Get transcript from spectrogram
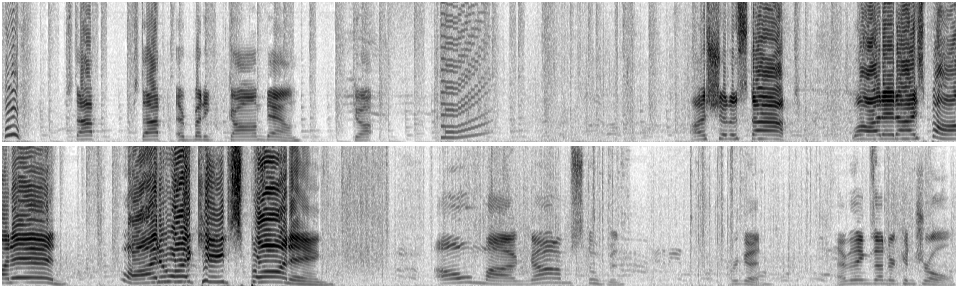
Whew. Stop. Stop. Everybody calm down. Go. I should have stopped. Why did I spawn in? Why do I keep spawning? Oh my god, I'm stupid. We're good. Everything's under control.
